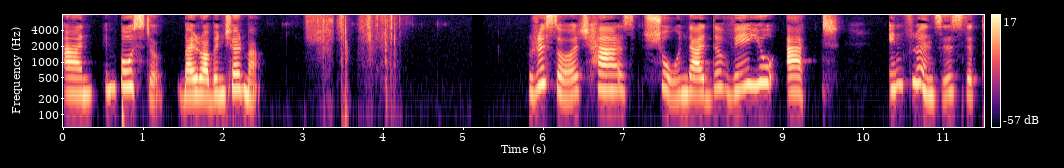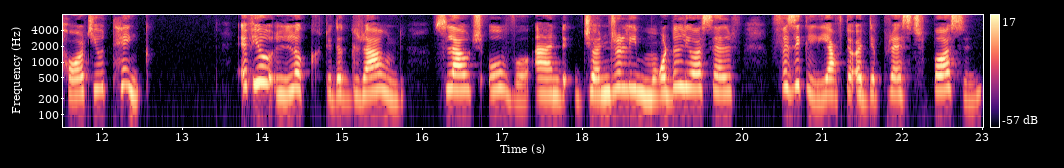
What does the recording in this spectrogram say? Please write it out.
an Imposter by Robin Sharma. Research has shown that the way you act influences the thought you think. If you look to the ground, slouch over, and generally model yourself physically after a depressed person,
